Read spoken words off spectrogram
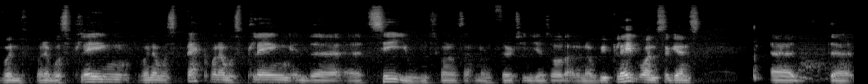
when when I was playing when I was back when I was playing in the uh, C-Jugend when I was I don't know 13 years old I don't know we played once against uh, the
